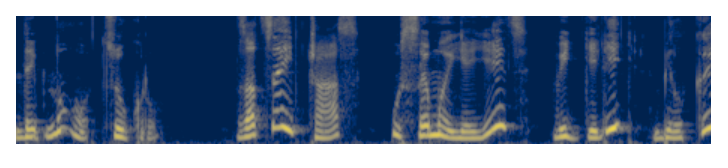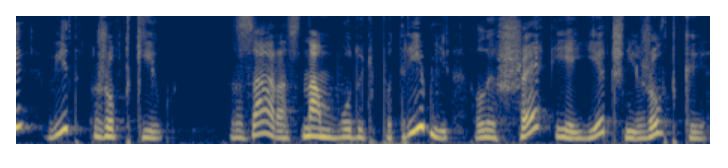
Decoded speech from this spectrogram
дрібного цукру. За цей час у семи яєць відділіть білки від жовтків. Зараз нам будуть потрібні лише яєчні жовтки.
